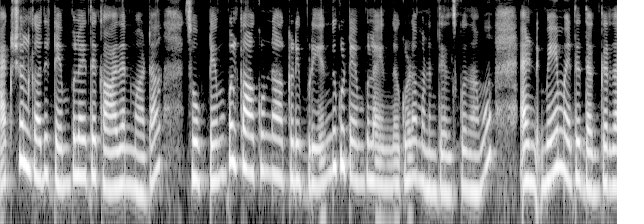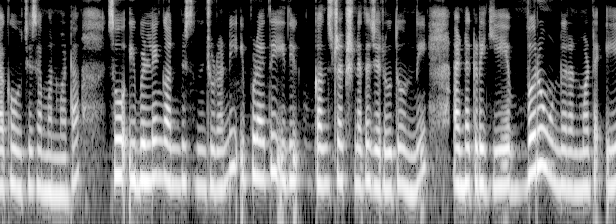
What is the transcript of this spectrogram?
యాక్చువల్గా అది టెంపుల్ అయితే కాదనమాట. సో టెంపుల్ కాకుండా అక్కడ ఇప్పుడు ఎందుకు టెంపుల్ అయిందో కూడా మనం తెలుసుకుందాము. అండ్ మేమైతే దగ్గర దాకా వచ్చేసామన్నమాట సో ఈ బిల్డింగ్ కనిపిస్తుంది చూడండి. ఇప్పుడైతే ఇది కన్స్ట్రక్షన్ అయితే జరుగుతుంది. అండ్ అక్కడ ఎవ్వరూ ఉండరనమాట. ఏ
